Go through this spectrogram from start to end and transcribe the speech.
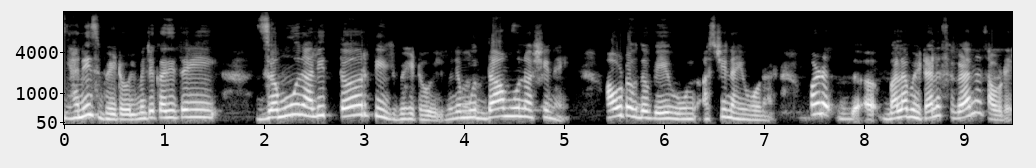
ह्यानीच भेट होईल म्हणजे कधीतरी जमून आली तर ती भेट होईल म्हणजे मुद्दाम होऊन अशी नाही. आउट ऑफ द वे होऊन अशी नाही होणार. पण मला भेटायला सगळ्यांनाच आवडेल.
